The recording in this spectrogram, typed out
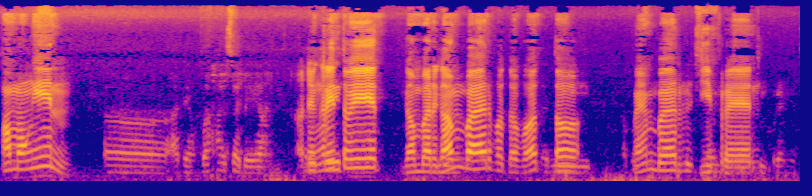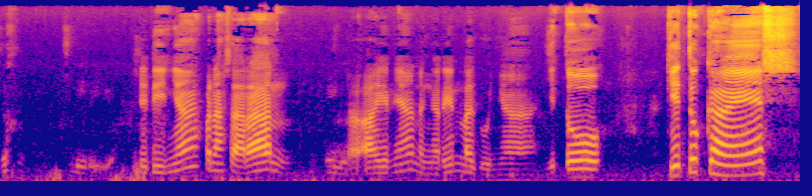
ngomongin. Eh, ada yang bahas ada yang ada yang retweet. gambar-gambar foto-foto dari apa, member Gfriend itu sendiri ya. jadinya penasaran. Iya. Uh, akhirnya dengerin lagunya. Gitu. Gitu guys.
